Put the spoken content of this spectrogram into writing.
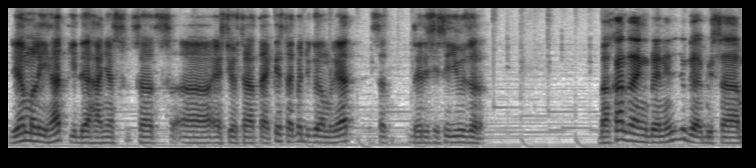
Dia melihat tidak hanya SEO secara teknis tapi juga melihat dari sisi user. Bahkan rank brand ini juga bisa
